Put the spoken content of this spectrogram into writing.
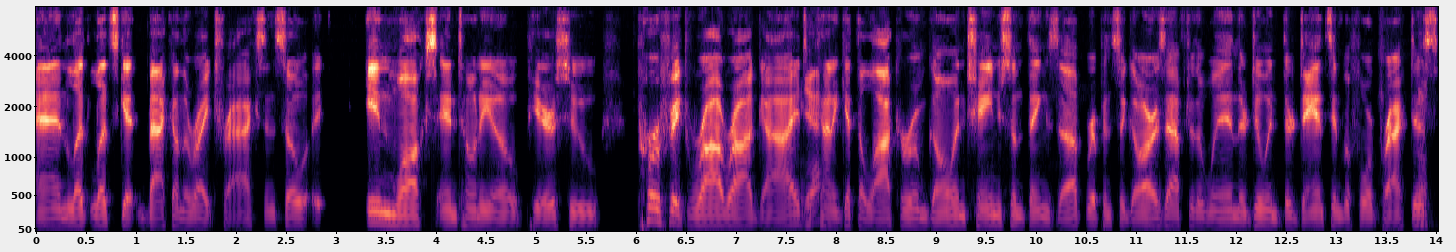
And let let's get back on the right tracks. And so in walks Antonio Pierce, who perfect rah rah guy to yeah. kind of get the locker room going, change some things up, ripping cigars after the win. They're doing they're dancing before practice.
